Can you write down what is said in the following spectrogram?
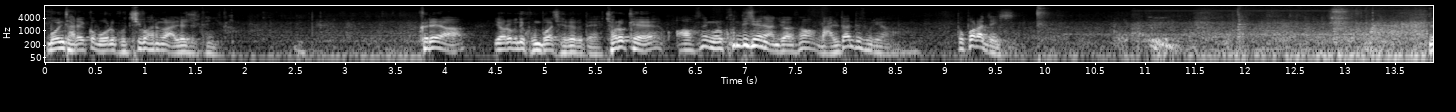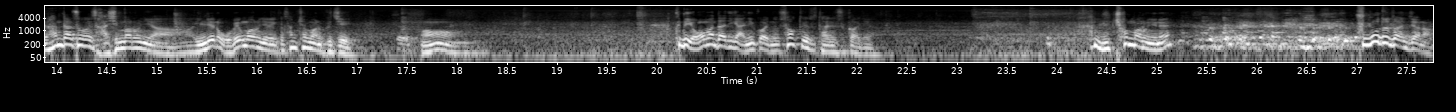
뭔 잘했고 뭐를 고치고 하는 걸 알려줄 테니까. 그래야 여러분들이 공부가 제대로 돼. 저렇게, 아, 선생님 오늘 컨디션이 안 좋아서 말도 안 되는 소리야. 똑바로 앉아 있어. 근데 한달 수강이 40만 원이야. 1년에 500만 원이니까 3천만 원, 그지? 네. 어. 근데 영어만 다닌 게 아닐 거 아니야. 수학도 해서 다녔을 거 아니야. 한 6천만 원이네? 국어도 다니잖아.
